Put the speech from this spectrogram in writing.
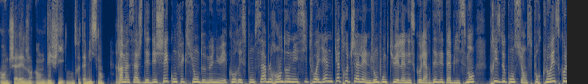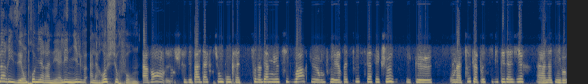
en challenge, en défi entre établissements. Ramassage des déchets, confection de menus éco-responsables, randonnée citoyenne, quatre challenges ont ponctué l'année scolaire des établissements. Prise de conscience pour Chloé scolarisée en première année à Lénilve à La Roche-sur-Foron. Avant, je faisais pas d'action concrète. Ça m'a permis aussi de voir qu'on pouvait en fait tous faire quelque chose et que on a tous la possibilité d'agir à notre niveau.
